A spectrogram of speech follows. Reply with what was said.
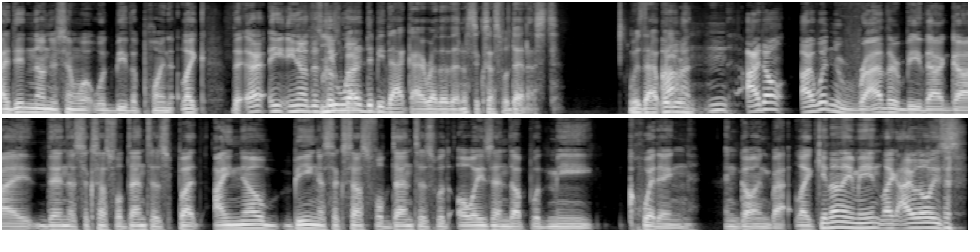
I didn't understand what would be the point. Like the uh, you know this you back- wanted to be that guy rather than a successful dentist was that what you Uh, were n- I don't. I wouldn't rather be that guy than a successful dentist, but I know being a successful dentist would always end up with me quitting and going back. Like you know what I mean? Like I would always,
